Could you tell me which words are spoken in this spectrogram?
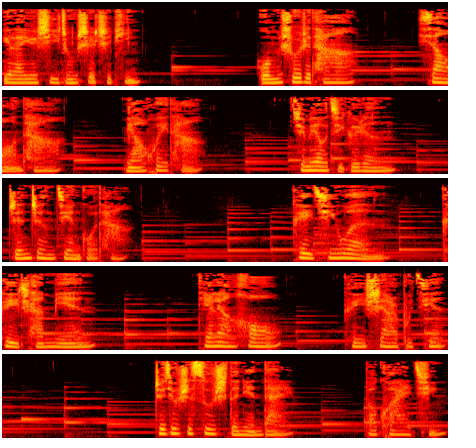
越来越是一种奢侈品。我们说着他，向往他，描绘他，却没有几个人真正见过他。可以亲吻。可以缠绵，天亮后可以视而不见。这就是素食的年代，包括爱情。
